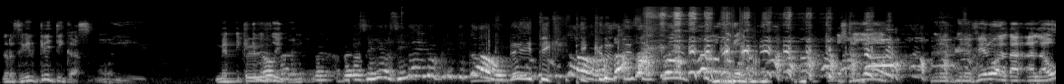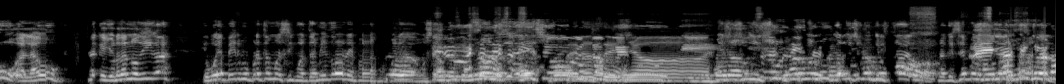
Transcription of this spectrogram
de, recibir críticas, ¿no? Y me piqué pero, muy pero, pero, pero, señor, si nadie lo ha criticado. Usted criticado. pero, señor, me, refiero a la, a la U, a la U. O sea, que Jordán no diga que voy a pedir un préstamo de 50 mil dólares para, para o sea, pero, eso, no, eso, eso, eso, es un insulto, yo nunca lo hice con Cristal, para que sepa Señor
